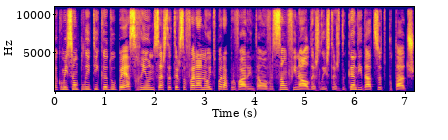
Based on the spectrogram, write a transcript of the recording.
A Comissão Política do PS reúne-se esta terça-feira à noite para aprovar então a versão final das listas de candidatos a deputados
